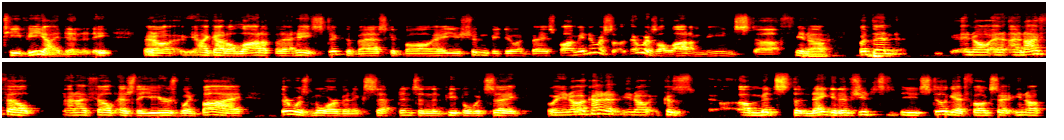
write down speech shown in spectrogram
TV identity. You know, I got a lot of that. Hey, stick to basketball. Hey, you shouldn't be doing baseball. I mean, there was there was a lot of mean stuff, you know. Yeah. But then, you know, and, and I felt and I felt as the years went by, there was more of an acceptance, and then people would say, well, you know, I kind of, you know, because amidst the negatives, you'd you'd still get folks that, you know,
